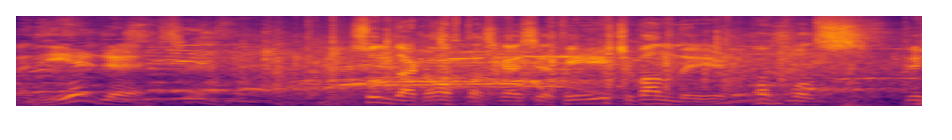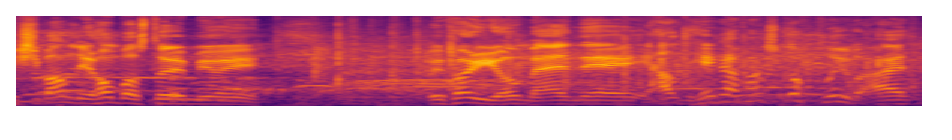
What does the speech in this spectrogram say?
Men det er det, Sundag kan ofta, skal jeg si, det er ikke vanlig håndbolls, det er ikke vanlig håndbollstøym jo i i fyrjo, men jeg halte her kan faktisk oppleva et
